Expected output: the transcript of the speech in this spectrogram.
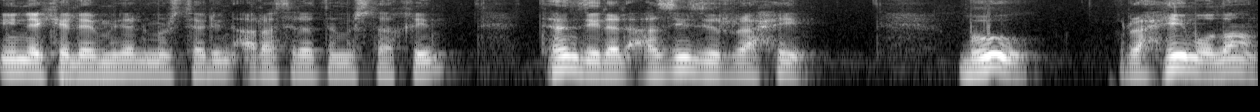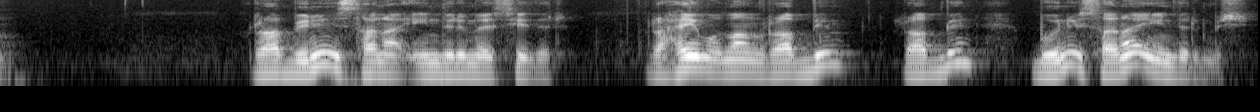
İnneke leminel mürselin ara sıratı müstakim tenzilel azizir rahim. Bu rahim olan Rabbinin sana indirmesidir. Rahim olan Rabbim, Rabbin bunu sana indirmiş.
